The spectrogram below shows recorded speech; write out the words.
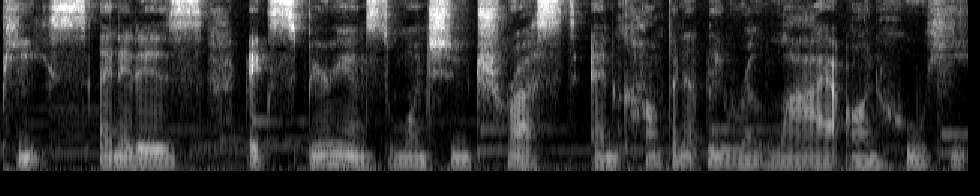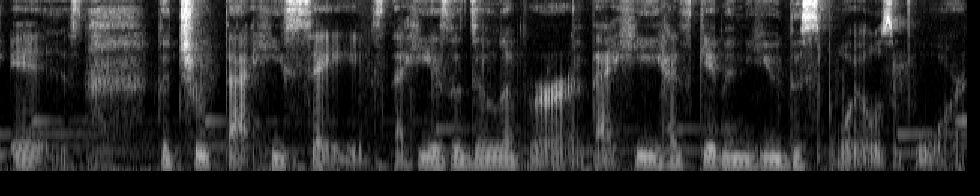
peace, and it is experienced once you trust and confidently rely on who He is, the truth that He saves, that He is a deliverer, that He has given you the spoils of war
